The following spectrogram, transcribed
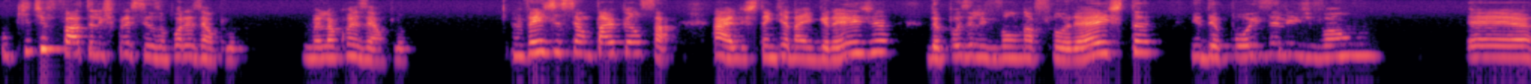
o que de fato eles precisam. Por exemplo, melhor com exemplo. Em vez de sentar e pensar, ah, eles têm que ir na igreja, depois eles vão na floresta e depois eles vão é,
